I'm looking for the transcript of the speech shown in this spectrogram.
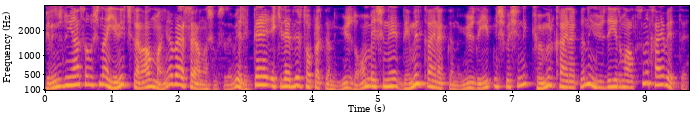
Birinci Dünya Savaşı'ndan yeni çıkan Almanya Versay Anlaşması ile birlikte ekilebilir topraklarının %15'ini, demir kaynaklarının %75'ini, kömür kaynaklarının %26'sını kaybetti.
